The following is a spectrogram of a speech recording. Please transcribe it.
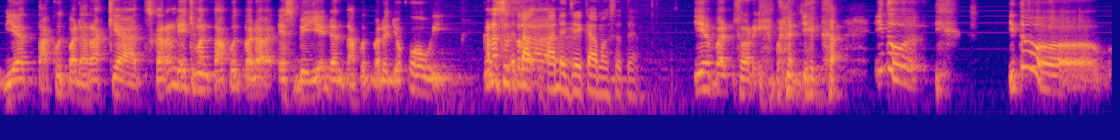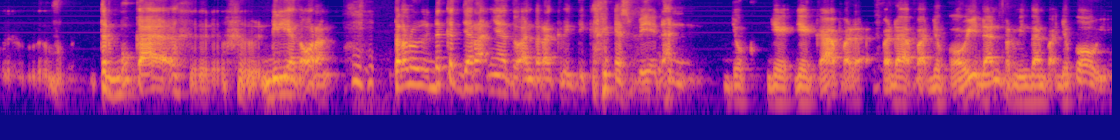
dia takut pada rakyat. Sekarang dia cuma takut pada SBY dan takut pada Jokowi. Karena setelah pada JK maksudnya. Iya, sorry pada JK. Itu itu terbuka dilihat orang. Terlalu dekat jaraknya tuh antara kritik SBY dan JK pada pada Pak Jokowi dan permintaan Pak Jokowi.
